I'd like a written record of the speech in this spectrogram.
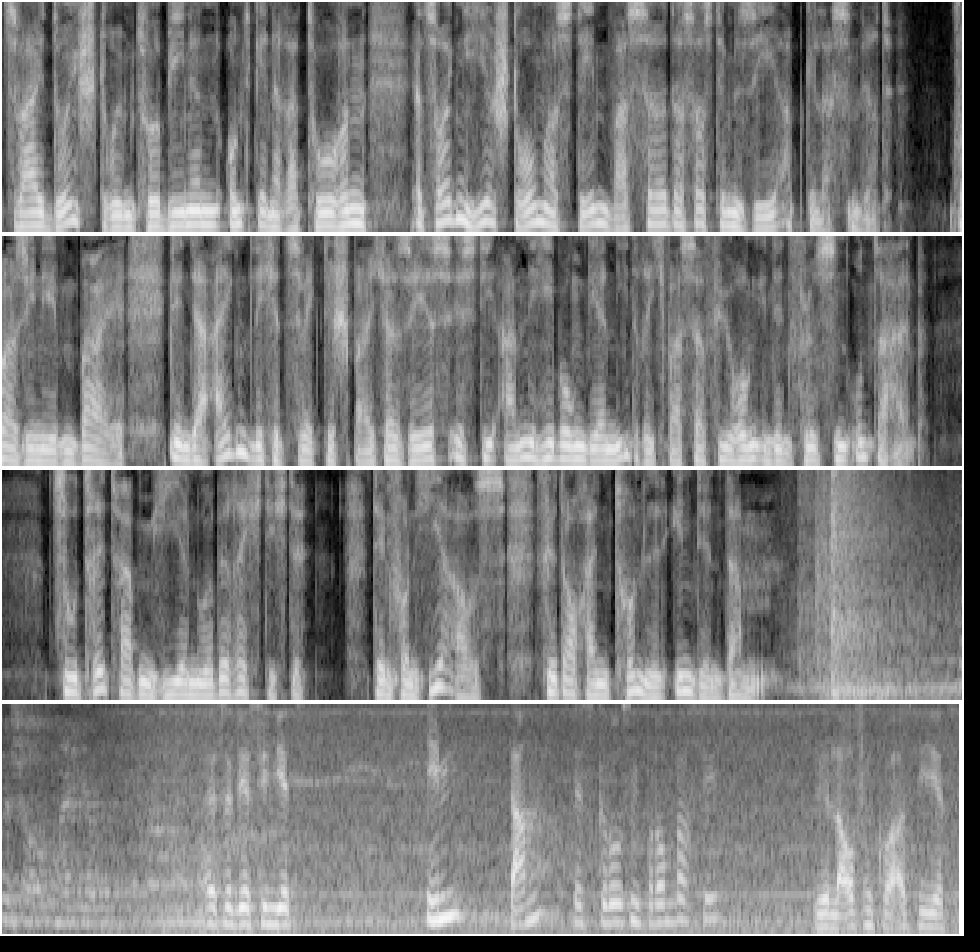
Zwei Durchströmturbinen und Generatoren erzeugen hier Strom aus dem Wasser, das aus dem See abgelassen wird. Quasi nebenbei, denn der eigentliche Zweck des Speichersees ist die Anhebung der Niedrigwasserführung in den Flüssen unterhalb. Zutritt haben hier nur Berechtigte, denn von hier aus führt auch ein Tunnel in den Damm. Also wir sind jetzt im Damm des großen Brombachsees. Wir laufen quasi jetzt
